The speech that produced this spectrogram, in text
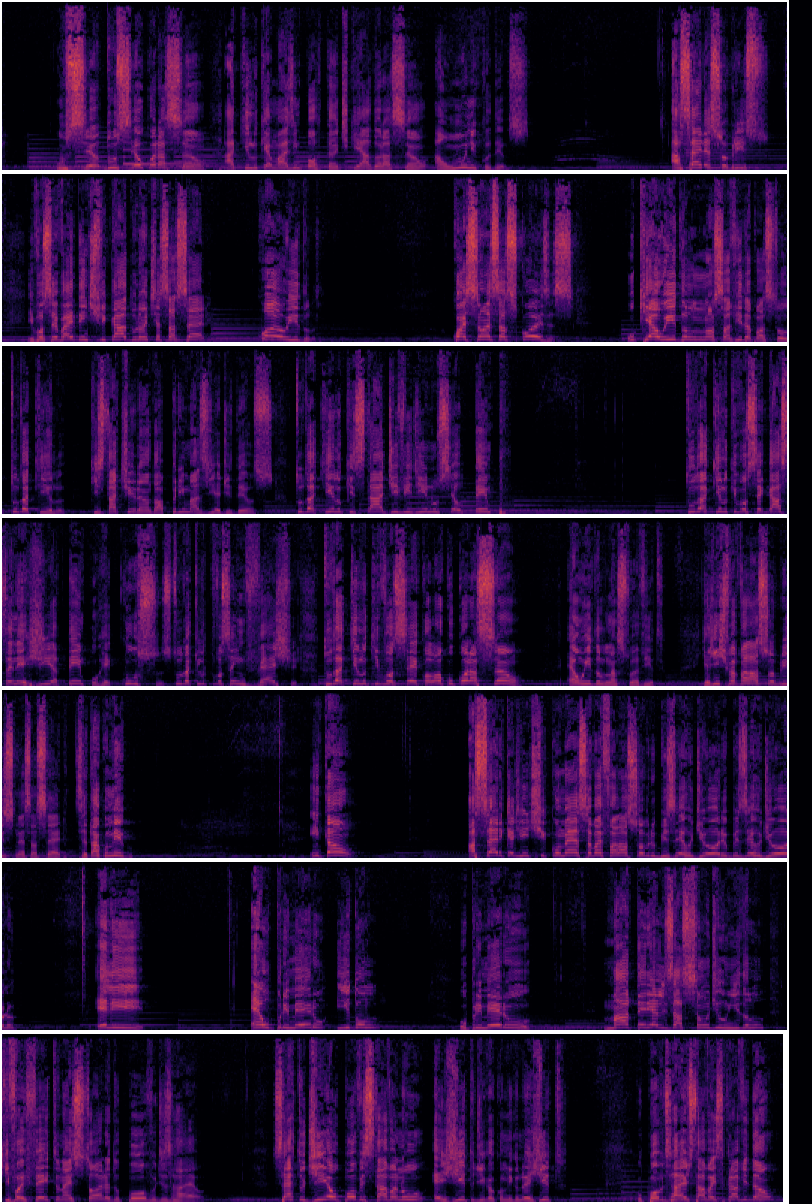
seu, do seu coração aquilo que é mais importante, que é a adoração a um único Deus. A série é sobre isso. E você vai identificar durante essa série qual é o ídolo. Quais são essas coisas o que é o ídolo na nossa vida, pastor? Tudo aquilo que está tirando a primazia de Deus, tudo aquilo que está dividindo o seu tempo, tudo aquilo que você gasta energia, tempo, recursos, tudo aquilo que você investe, tudo aquilo que você coloca o coração, é um ídolo na sua vida. E a gente vai falar sobre isso nessa série. Você está comigo? Então, a série que a gente começa vai falar sobre o bezerro de ouro. E o bezerro de ouro, ele é o primeiro ídolo o primeiro materialização de um ídolo que foi feito na história do povo de Israel. Certo dia o povo estava no Egito, diga comigo, no Egito. O povo de Israel estava em escravidão.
